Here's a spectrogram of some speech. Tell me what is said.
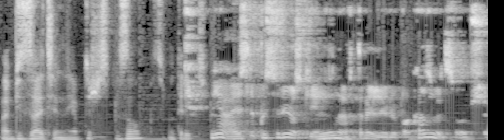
обязательно, я бы даже сказал, посмотрите. Не, а если по-серьезки, я не знаю, в трейлере показывается вообще,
